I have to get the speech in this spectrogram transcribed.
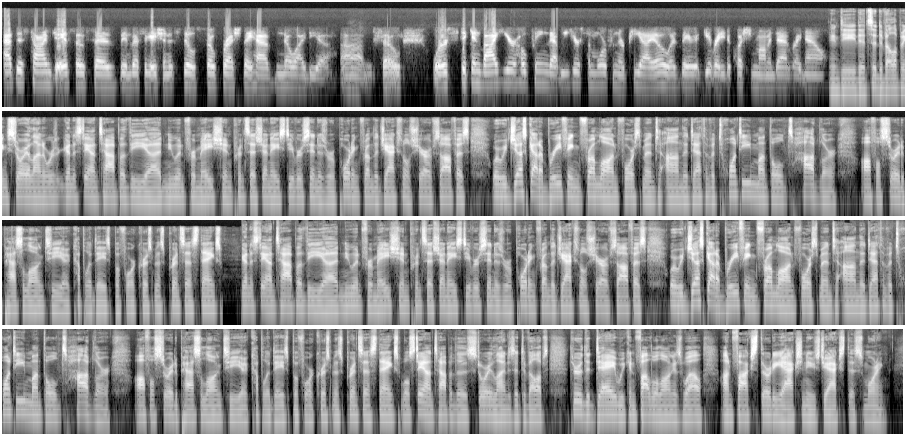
At this time, JSO says the investigation is still so fresh they have no idea. Um, so we're sticking by here, hoping that we hear some more from their PIO as they get ready to question mom and dad right now. Indeed, it's a developing storyline, we're going to stay on top of the uh, new information. Princess Janae Steverson is reporting from the Jacksonville Sheriff's Office, where we just got a briefing from law enforcement on the death of a 20 month old toddler. Awful story to pass along to you a couple of days before Christmas. Princess, thanks going to stay on top of the uh, new information. Princess Janae Steverson is reporting from the Jacksonville Sheriff's Office, where we just got a briefing from law enforcement on the death of a 20 month old toddler. Awful story to pass along to you a couple of days before Christmas. Princess, thanks. We'll stay on top of the storyline as it develops through the day. We can follow along as well on Fox 30 Action News Jax this morning.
